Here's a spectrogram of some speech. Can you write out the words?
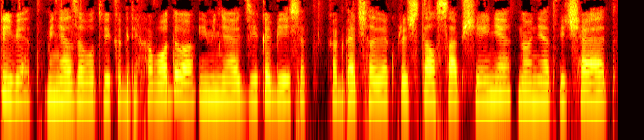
Привет, меня зовут Вика Греховодова, и меня дико бесит, когда человек прочитал сообщение, но не отвечает.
